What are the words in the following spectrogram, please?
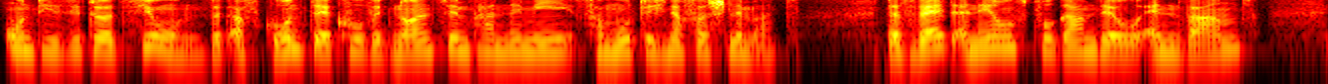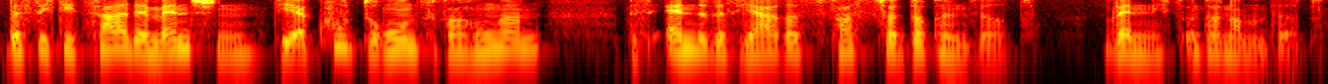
Und die Situation wird aufgrund der Covid-19-Pandemie vermutlich noch verschlimmert. Das Welternährungsprogramm der UN warnt, dass sich die Zahl der Menschen, die akut drohen zu verhungern, bis Ende des Jahres fast verdoppeln wird, wenn nichts unternommen wird.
